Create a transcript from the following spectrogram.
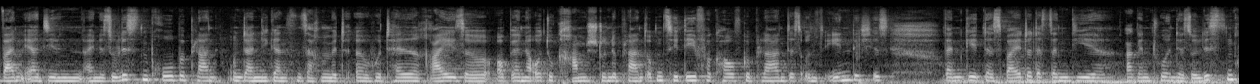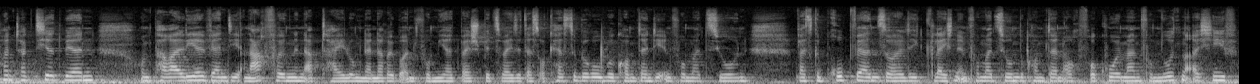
wann er den, eine Solistenprobe plant und dann die ganzen Sachen mit äh, Hotel, Reise, ob er eine Autogrammstunde plant, ob ein CD-Verkauf geplant ist und ähnliches. Dann geht das weiter, dass dann die Agenturen der Solisten kontaktiert werden und parallel werden die nachfolgenden Abteilungen dann darüber informiert, beispielsweise das Orchesterbüro Reisebüro bekommt dann die Information, was geprobt werden soll. Die gleichen Informationen bekommt dann auch Frau Kohlmann vom Notenarchiv.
